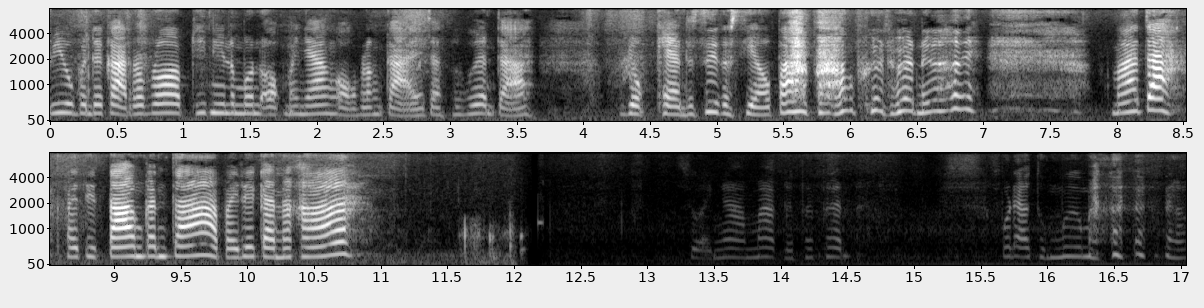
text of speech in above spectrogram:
วิวบรรยากาศรอบๆที่นี่ละมนออกมาย่างออกกำลังกายจ้าเพื่อนๆจ้ายกแขนจะซื้อกับเสียวป้าป้าเพื่อนเพื่อนเอ้ย มาจ้ะ ไปติดตามกันจ้า ไปด้วยกันนะคะ สวยงามมากเลยเพื่อนๆพวกเราถุงมือมาเนาะ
